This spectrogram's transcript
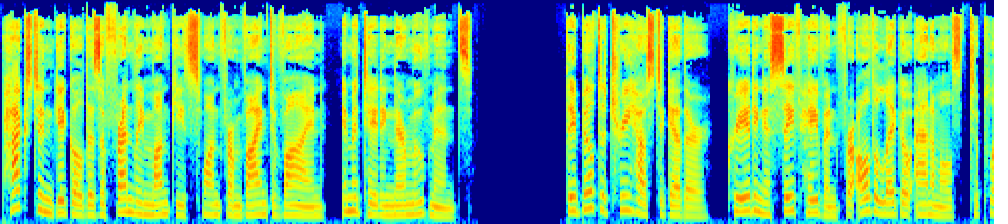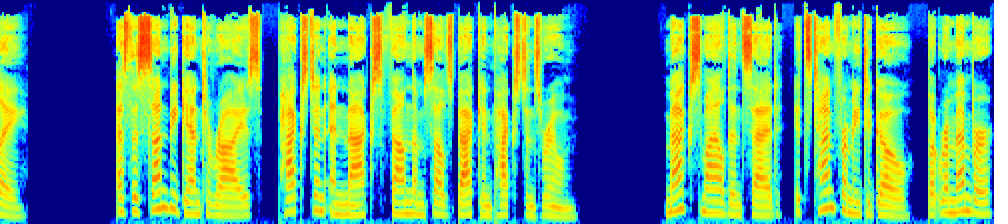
Paxton giggled as a friendly monkey swung from vine to vine, imitating their movements. They built a treehouse together, creating a safe haven for all the Lego animals to play. As the sun began to rise, Paxton and Max found themselves back in Paxton's room. Max smiled and said, It's time for me to go, but remember,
